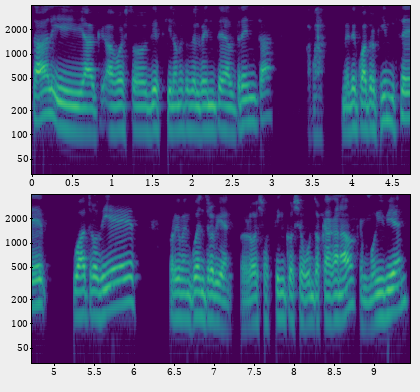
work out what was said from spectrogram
tal y hago estos 10 kilómetros del 20 al 30, me de 4, 15, 4, 10, porque me encuentro bien. Pero luego esos 5 segundos que has ganado, que muy bien,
